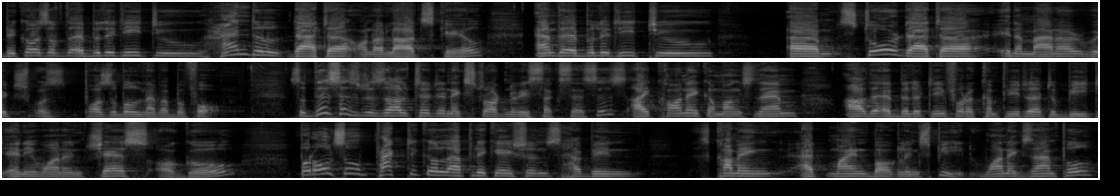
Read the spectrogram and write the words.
because of the ability to handle data on a large scale and the ability to um, store data in a manner which was possible never before. So this has resulted in extraordinary successes. Iconic amongst them are the ability for a computer to beat anyone in chess or Go, but also practical applications have been coming at mind-boggling speed. One example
